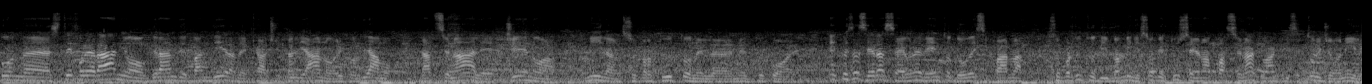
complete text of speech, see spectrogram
con eh, Stefano Eranio, grande bandiera del calcio italiano, ricordiamo nazionale, Genoa, Milan soprattutto nel, nel tuo cuore. E questa sera sei un evento dove si parla soprattutto di bambini, so che tu sei un appassionato anche di settori giovanili.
